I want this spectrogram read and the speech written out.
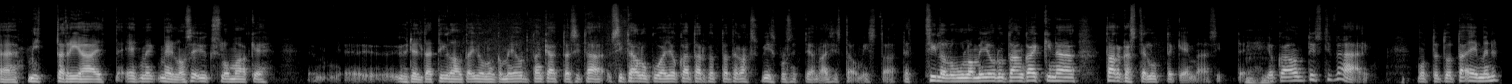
äh, mittaria, että, että me, meillä on se yksi lomake yhdeltä tilalta, jolloin me joudutaan käyttämään sitä, sitä lukua, joka tarkoittaa, että 25 prosenttia naisista omistaa. Että sillä luvulla me joudutaan kaikki nämä tarkastelut tekemään sitten, mm-hmm. joka on tietysti väärin. Mutta tuota, ei me nyt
